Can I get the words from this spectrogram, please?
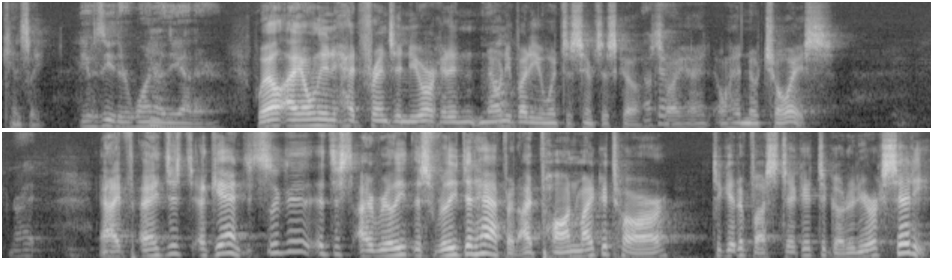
Kinsley. It was either one or the other. Well, I only had friends in New York. I didn't know oh. anybody who went to San Francisco, so I had, I had no choice. Right. And I, I just, again, it's like, it just, I really, this really did happen. I pawned my guitar to get a bus ticket to go to New York City.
